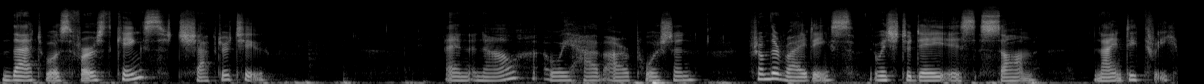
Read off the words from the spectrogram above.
That was First Kings chapter 2. And now we have our portion from the writings, which today is Psalm 93.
